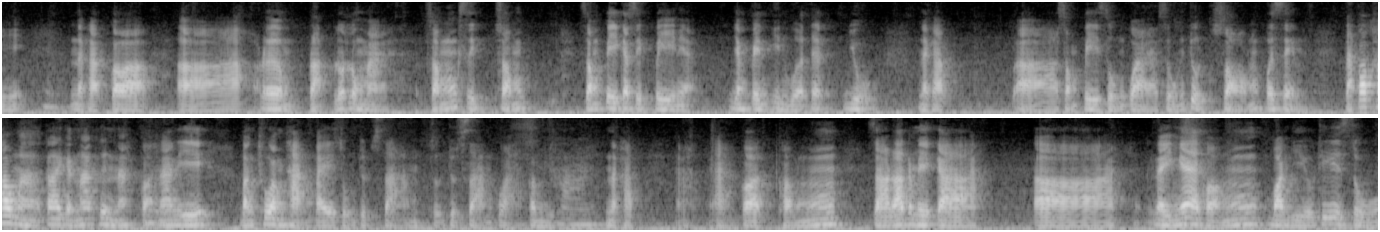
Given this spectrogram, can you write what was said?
นี้นะครับ ก็อ่าเริ่มปรับลดลงมา2 10 2 2 ปีกับ 10 ปีเนี่ยยังเป็น inverted อยู่นะครับอาสองปีสูงกว่า 0.2%แต่ก็เข้ามาใกล้กันมากขึ้นนะ ก่อนหน้านี้บางช่วงถ่างไป 0.3 0.3 กว่าก็มีค่ะนะครับ อะอะก็ของสหรัฐอเมริกาอ่าในแง่ของบอลยิวที่สูง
